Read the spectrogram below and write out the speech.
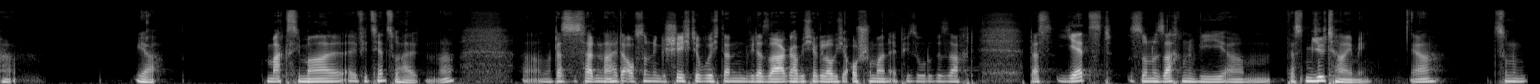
ähm, ja, maximal effizient zu halten. Ne? Ähm, und das ist halt, halt auch so eine Geschichte, wo ich dann wieder sage, habe ich ja, glaube ich, auch schon mal in Episode gesagt, dass jetzt so eine Sachen wie ähm, das Mealtiming, ja, zu einem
